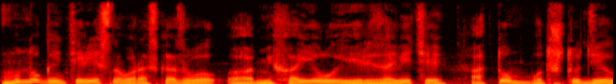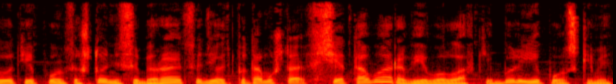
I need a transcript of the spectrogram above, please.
много интересного рассказывал а, Михаилу и Елизавете о том, вот что делают японцы, что они собираются делать, потому что все товары в его лавке были японскими.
